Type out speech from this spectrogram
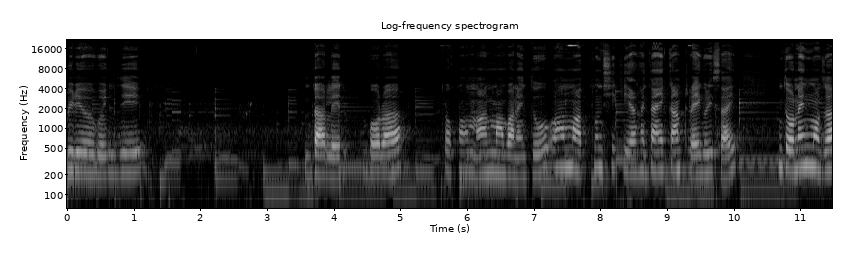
ভিডিও গইল দিয়ে ডালের বড়া, তখন আর মা বানাইতো। আমার মা তুন শিখিয়া হয়তো আমি কান ট্রাই করি চাই। কিন্তু অনেক মজা।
